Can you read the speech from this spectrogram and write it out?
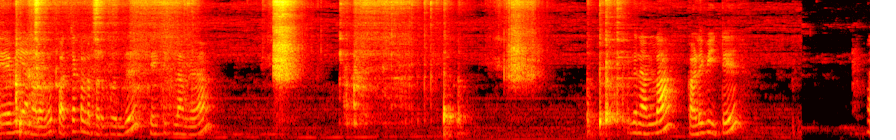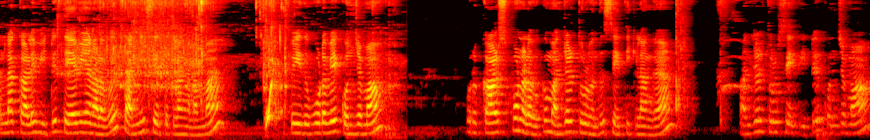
தேவையான அளவு பச்சைக்கடலை பருப்பு வந்து சேர்த்திக்கலாங்க. இது நல்லா கழுவிட்டு நல்லா கழுவிட்டு தேவையான அளவு தண்ணி சேர்த்துக்கலாங்க நம்ம. இப்போ இது கூடவே கொஞ்சமாக ஒரு கால் ஸ்பூன் அளவுக்கு மஞ்சள் தூள் வந்து சேர்த்திக்கலாங்க. மஞ்சள் தூள் சேர்த்திட்டு கொஞ்சமாக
